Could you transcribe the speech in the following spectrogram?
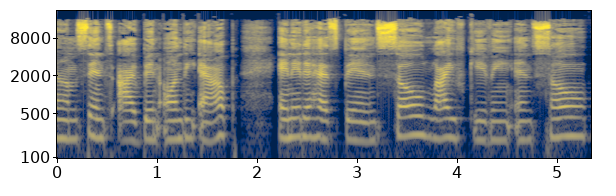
um, since I've been on the app and it has been so life giving and so,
